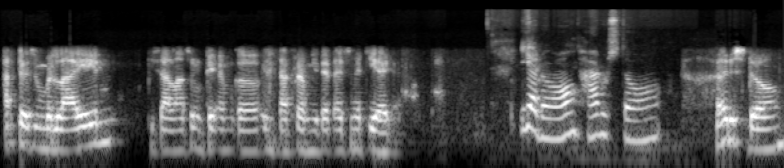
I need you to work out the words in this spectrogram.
ada sumber lain bisa langsung DM ke Instagram ITTS Media ya. Iya dong, harus dong. Harus dong.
